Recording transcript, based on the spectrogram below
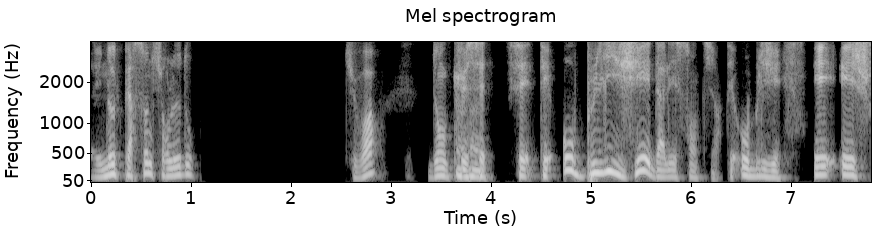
y a une autre personne sur le dos. Tu vois? Donc, Mhm. tu es obligé d'aller sentir, tu es obligé. Et, et je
